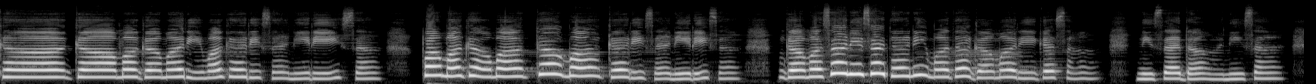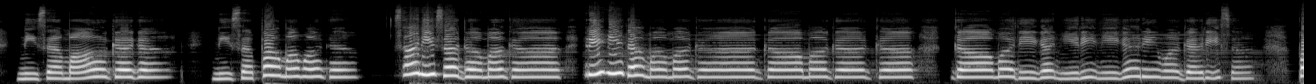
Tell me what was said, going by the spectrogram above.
గ గ మగ మరి మగరి స నిరి స. ప మగ మద మగరి స నిరి స. గమ స ని స ద ని మద గ మరి గ స. ని స ద ని స. ని స మా గ గ. ని స ప మ మ గ. స ని స గ మ గ. రి ని ద మ మ గ. గ మ గ గ. గ మ రి గ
